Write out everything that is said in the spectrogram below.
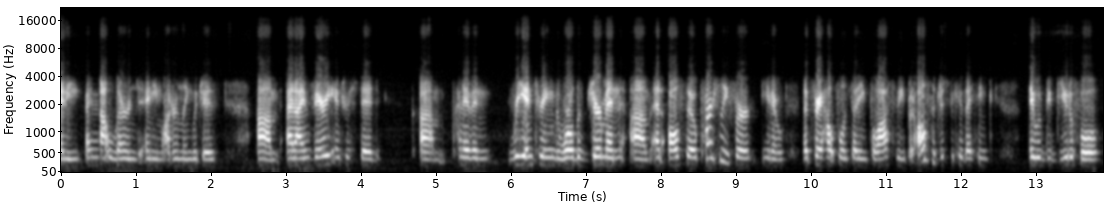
any I have not learned any modern languages, um, and I'm very interested, um, kind of in re-entering the world of German, um, and also partially for you know that's very helpful in studying philosophy, but also just because I think it would be beautiful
